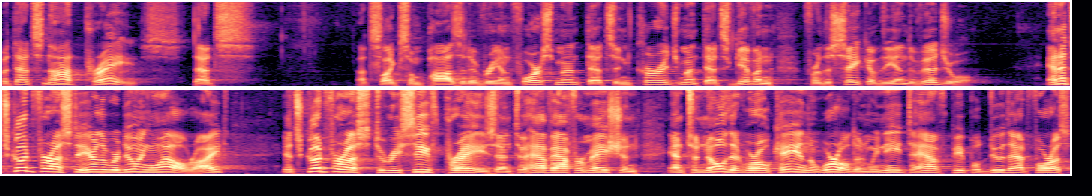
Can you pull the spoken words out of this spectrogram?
But that's not praise. That's that's like some positive reinforcement, that's encouragement, that's given for the sake of the individual. And it's good for us to hear that we're doing well, right? It's good for us to receive praise and to have affirmation and to know that we're okay in the world and we need to have people do that for us.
